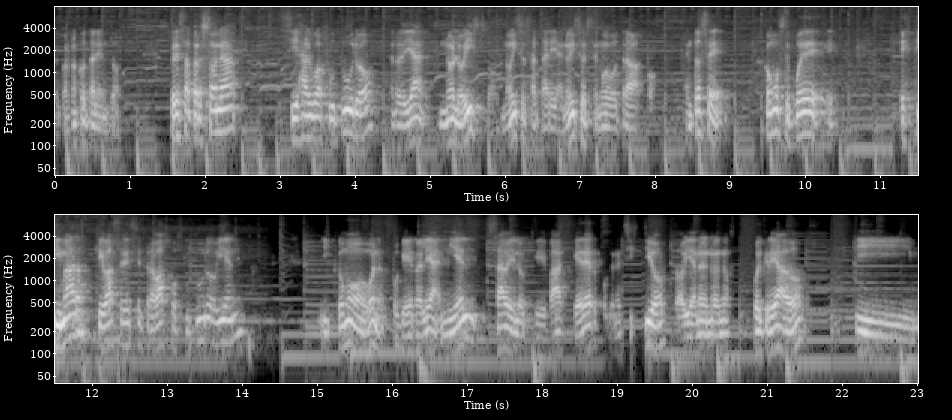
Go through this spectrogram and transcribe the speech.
reconozco talento. Pero esa persona, si es algo a futuro, en realidad no lo hizo, no hizo esa tarea, no hizo ese nuevo trabajo. Entonces, ¿cómo se puede estimar que va a ser ese trabajo futuro bien y cómo, bueno, porque en realidad ni él sabe lo que va a querer porque no existió, todavía no, no, fue creado, y,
